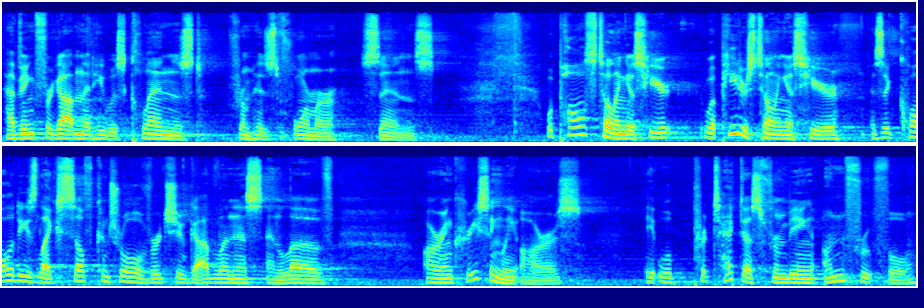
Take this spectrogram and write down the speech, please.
having forgotten that he was cleansed from his former sins. What Paul's telling us here, what Peter's telling us here, is that qualities like self control, virtue, godliness, and love are increasingly ours. It will protect us from being unfruitful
